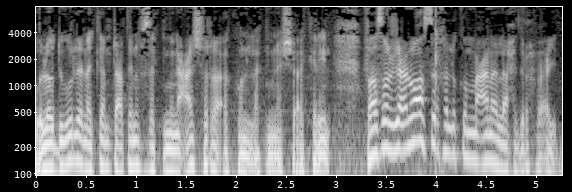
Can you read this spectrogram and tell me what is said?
ولو تقول لنا كم تعطي نفسك من عشرة أكون لك من الشاكرين. فاصل نرجع نواصل. خليكم معنا لا أحد يروح بعيد.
